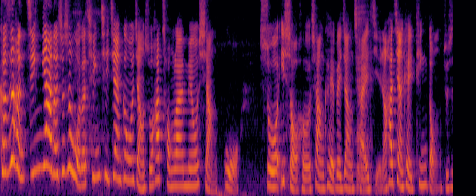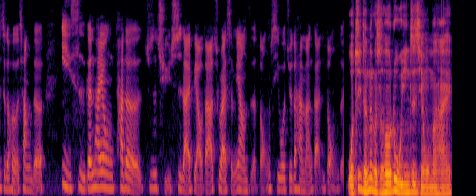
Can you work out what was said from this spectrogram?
可是很惊讶的，就是我的亲戚竟然跟我讲说，他从来没有想过说一首合唱可以被这样拆解，然后他竟然可以听懂，就是这个合唱的意思，跟他用他的就是曲式来表达出来什么样子的东西，我觉得还蛮感动的。我记得那个时候录音之前，我们还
